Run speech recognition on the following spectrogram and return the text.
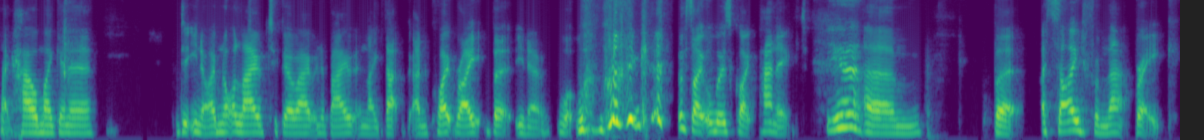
Like, how am I going to do, you know, I'm not allowed to go out and about and like that, and quite right, but you know, what, what like, I was like almost quite panicked. Yeah. Um, but aside from that break,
